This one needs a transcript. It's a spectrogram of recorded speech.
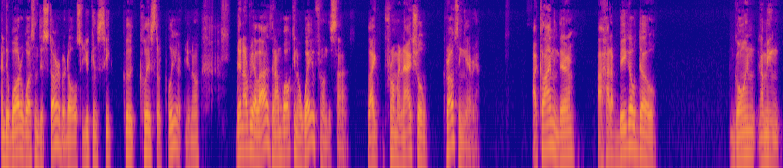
and the water wasn't disturbed at all, so you can see cl- clear. You know. Then I realized that I'm walking away from the sun, like from an actual crossing area. I climb in there. I had a big old doe going, I mean,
